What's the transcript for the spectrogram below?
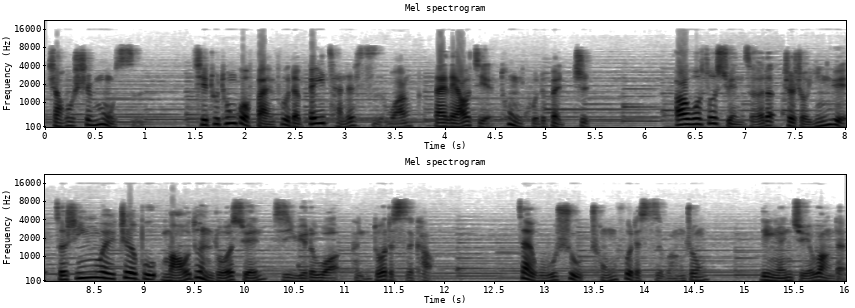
朝生暮死，企图通过反复的悲惨的死亡来了解痛苦的本质。而我所选择的这首音乐，则是因为这部矛盾螺旋给予了我很多的思考。在无数重复的死亡中，令人绝望的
